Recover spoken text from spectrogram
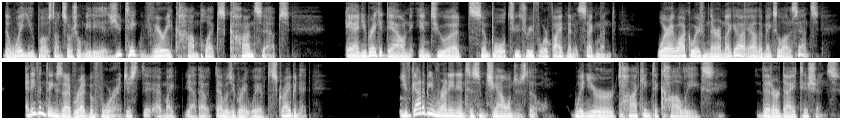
the way you post on social media is you take very complex concepts and you break it down into a simple two, three, four, five minute segment where I walk away from there. I'm like, oh yeah, that makes a lot of sense. And even things that I've read before, it just I'm like, yeah, that that was a great way of describing it. You've got to be running into some challenges though when you're talking to colleagues that are dietitians,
